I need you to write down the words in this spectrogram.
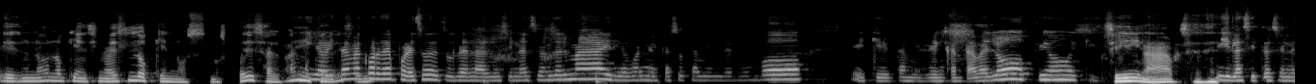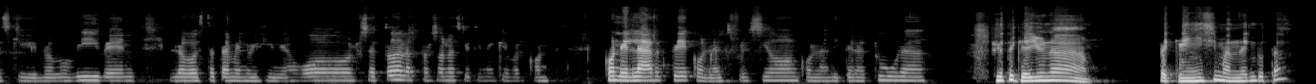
eh, no, no quién, sino es lo que nos, nos puede salvar. Y ahorita me acordé por eso de, de la alucinación del mar y luego en el caso también de Rimbaud y que también le encantaba el opio. Y sí, nada. Pues, y las situaciones que luego viven. Luego está también Virginia Woolf, o sea, todas las personas que tienen que ver con, con el arte, con la expresión, con la literatura. Fíjate que hay una pequeñísima anécdota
